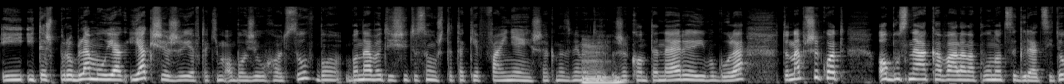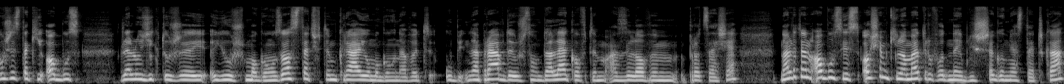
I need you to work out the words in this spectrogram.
i, i też problemu, jak, jak się żyje w takim obozie uchodźców, bo, bo nawet jeśli to są już te takie fajniejsze, jak nazwiemy to, że kontenery i w ogóle, to na przykład obóz Nea Kavala na północy Grecji, to już jest taki obóz dla ludzi, którzy już mogą zostać w tym kraju, mogą nawet, naprawdę już są daleko w tym azylowym procesie. No ale ten obóz jest 8 kilometrów od najbliższego miasteczka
